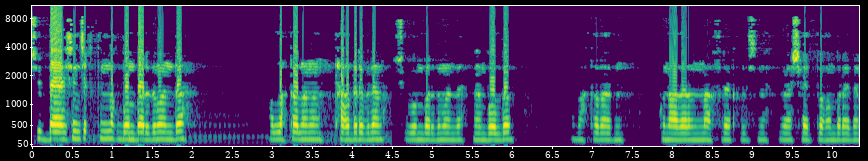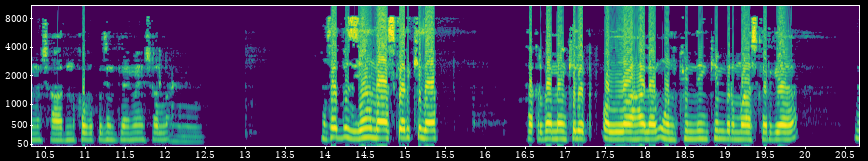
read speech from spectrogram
shu beshinchi qatimliq bombardimonda alloh taoloning taqdiri bilan shu bombardimonda man bo'ldim alloh taolodan gunohlarimni mag'firat qilishini va shahid bo'lgan birodarning shahodini qabul qilishini tilayman inshaalloh. Mesela biz yangi muaskarga kelib taqriban men kelib allohu alam o'n kundan keyin bir muaskarga e,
